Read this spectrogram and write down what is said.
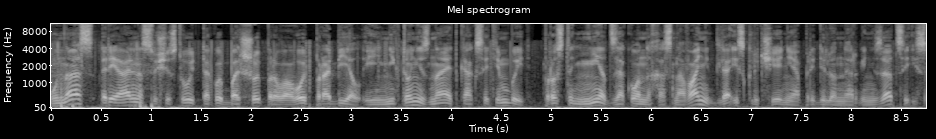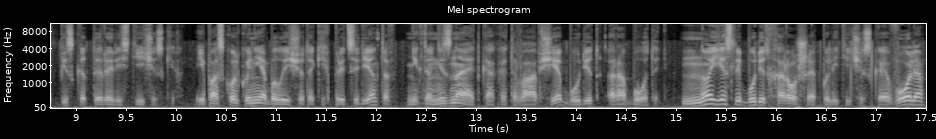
У нас реально существует такой большой правовой пробел, и никто не знает, как с этим быть. Просто нет законных оснований для исключения определенной организации из списка террористических. И поскольку не было еще таких прецедентов, никто не знает, как это вообще будет работать. Но если будет хорошая политическая воля,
